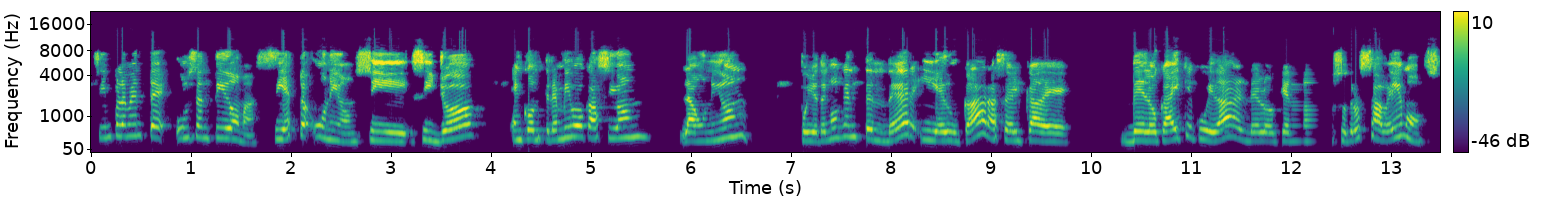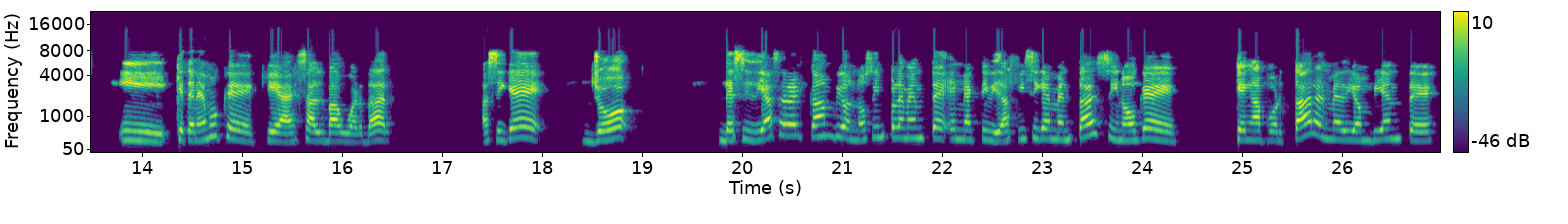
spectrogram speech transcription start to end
simplemente un sentido más. Si esto es unión, si, si yo encontré mi vocación, la unión, pues yo tengo que entender y educar acerca de, de lo que hay que cuidar, de lo que nosotros sabemos y que tenemos que, que salvaguardar. Así que yo decidí hacer el cambio no simplemente en mi actividad física y mental, sino que, que en aportar al medio ambiente,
